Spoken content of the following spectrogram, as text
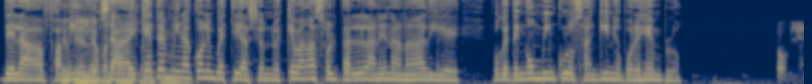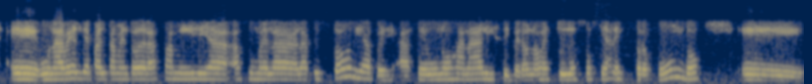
de la familia. O sea, hay que terminar con la investigación. No es que van a soltarle la nena a nadie porque tenga un vínculo sanguíneo, por ejemplo. Eh, una vez el Departamento de la Familia asume la, custodia, pues hace unos análisis, pero unos estudios sociales profundos, eh,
